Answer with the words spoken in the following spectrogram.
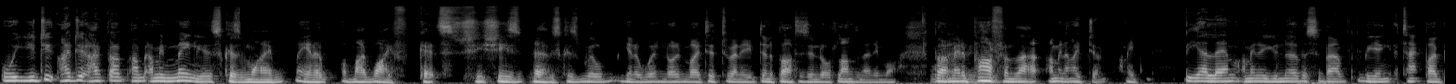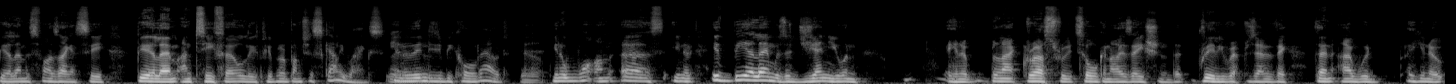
well, you do. I do. I, I, I mean, mainly it's because my, you know, my wife gets she she's nervous because we'll, you know, we're not invited to any dinner parties in North London anymore. But right, I mean, apart from that, I mean, I don't. I mean, BLM. I mean, are you nervous about being attacked by BLM? As far as I can see, BLM, Antifa, all these people are a bunch of scallywags. Yeah, you know, they yeah. need to be called out. Yeah. You know, what on earth? You know, if BLM was a genuine you know, black grassroots organization that really represented the, then I would you know,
